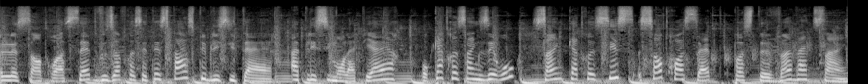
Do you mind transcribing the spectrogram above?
Le 1037 vous offre cet espace publicitaire. Appelez Simon Lapierre au 450 546 1037 poste 2025.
